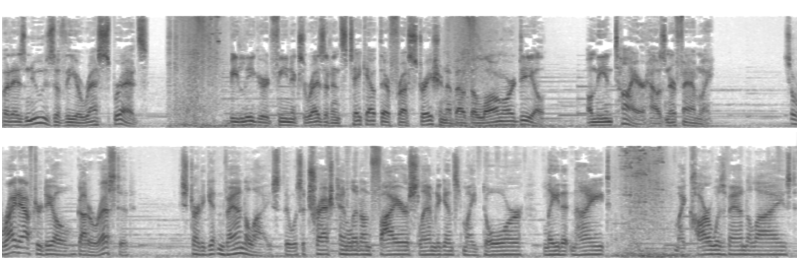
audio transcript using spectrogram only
But as news of the arrest spreads, beleaguered Phoenix residents take out their frustration about the long ordeal on the entire Hausner family. So, right after Dale got arrested, I started getting vandalized. There was a trash can lit on fire, slammed against my door late at night. My car was vandalized.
